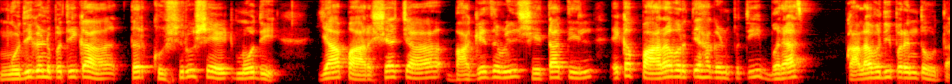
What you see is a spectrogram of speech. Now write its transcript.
मोदी गणपती का? तर खुशरू शेठ मोदी या पारशाच्या बागेजवळील शेतातील एका पारावरती हा गणपती बऱ्याच कालावधीपर्यंत होता.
